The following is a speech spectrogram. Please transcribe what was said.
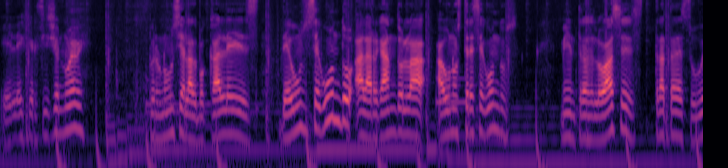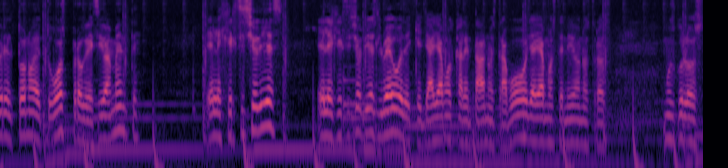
El ejercicio 9. Pronuncia las vocales de un segundo alargándola a unos 3 segundos. Mientras lo haces, trata de subir el tono de tu voz progresivamente. El ejercicio 10. El ejercicio 10 luego de que ya hayamos calentado nuestra voz, ya hayamos tenido nuestros músculos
